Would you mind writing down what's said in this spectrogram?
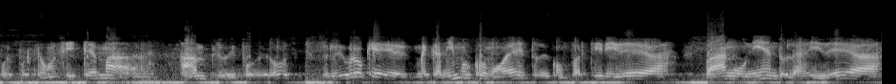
pues porque es un sistema amplio y poderoso. Pero yo creo que mecanismos como estos de compartir ideas van uniendo las ideas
